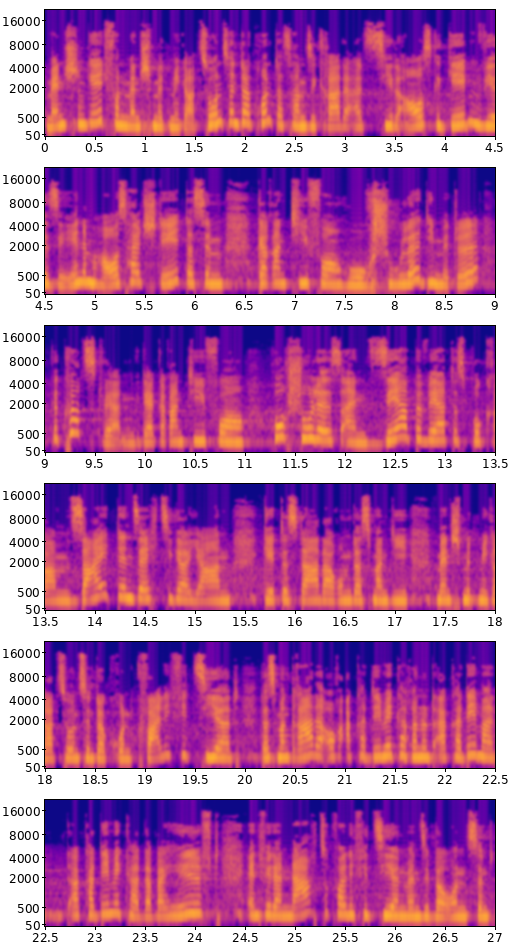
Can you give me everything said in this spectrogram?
Menschen geht, von Menschen mit Migrationshintergrund, das haben Sie gerade als Ziel ausgegeben. Wir sehen, im Haushalt steht, dass im Garantiefonds Hochschule die Mittel gekürzt werden. Der Garantiefonds Hochschule ist ein sehr bewährtes Programm. Seit den 60er Jahren geht es da darum, dass man die Menschen mit Migrationshintergrund qualifiziert, dass man gerade auch Akademikerinnen und Akademiker dabei hilft, entweder nachzuqualifizieren, wenn sie bei uns sind,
